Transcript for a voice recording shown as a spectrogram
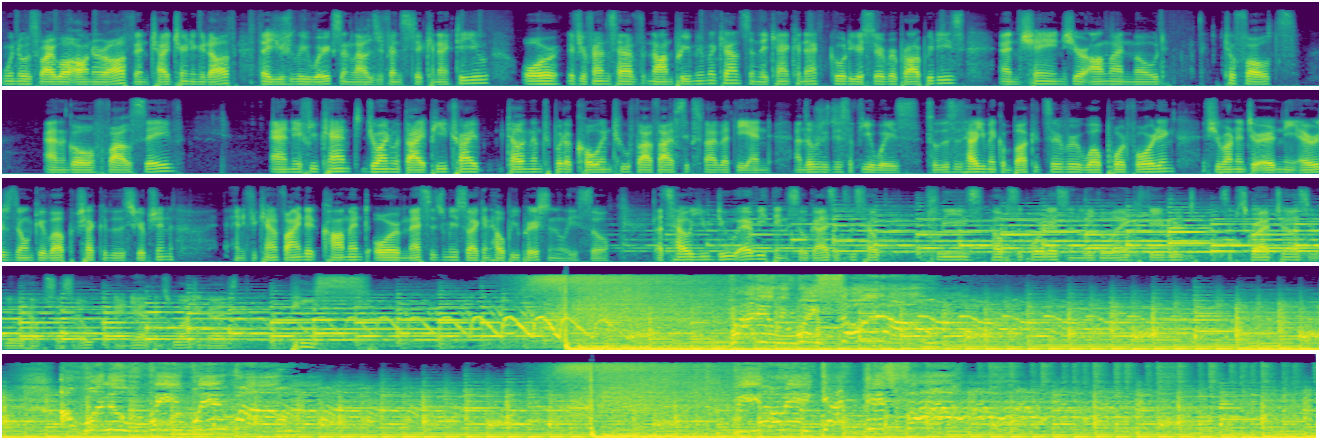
Windows Firewall on or off and try turning it off. That usually works and allows your friends to connect to you. Or if your friends have non-premium accounts and they can't connect, go to your server properties and change your online mode to false and go file save. And if you can't join with the IP, try telling them to put a colon 25565 at the end and those are just a few ways. So this is how you make a Bukkit server while port forwarding. If you run into any errors don't give up, check the description and if you can't find it comment or message me so I can help you personally. So that's how you do everything. So guys if this helped please help support us and leave a like, favorite, subscribe to us. It really helps us out. And yeah, thanks for watching guys. Peace.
